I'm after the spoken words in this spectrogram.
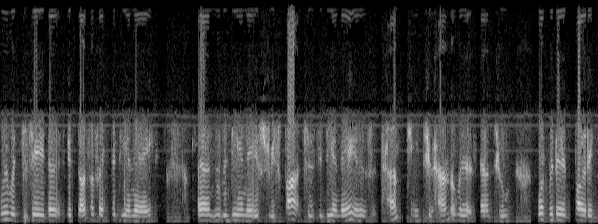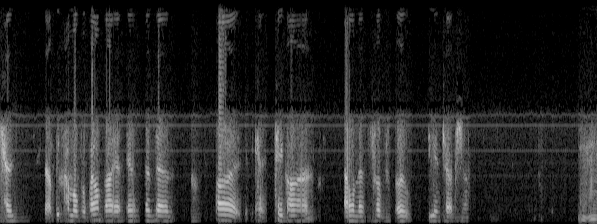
we would say that it does affect the DNA, and the DNA's response is the DNA is attempting to handle it and to work with it, but it can become overwhelmed by it and, and then uh, take on elements of, of the injection. Mm-hmm.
